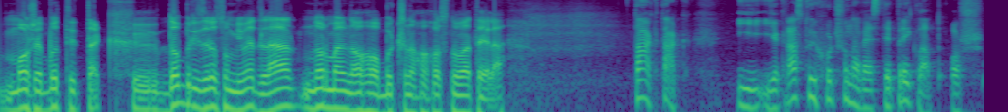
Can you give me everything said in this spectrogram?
może być tak e, dobry zrozumiałe dla normalnego, obycznego hosnowatela. Так, так. І якраз тут хочу навести приклад. Ож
